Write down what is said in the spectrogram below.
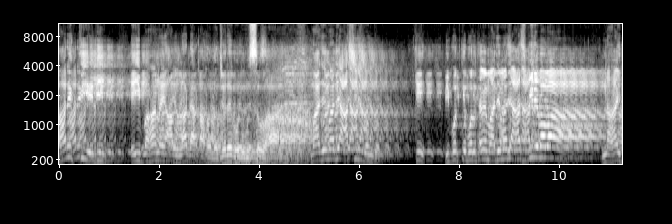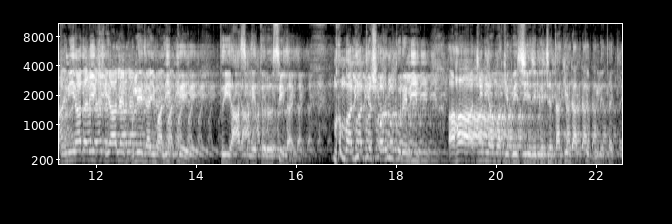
বারেক তুই এলি? এই বাহানায় আল্লাহ ডাকা হলো। জোরে বলুন সোহান মাঝে মাঝে আসিস বন্ধু। কি? বিপদকে বলতে হবে, মাঝে মাঝে আসবি রে বাবা। না হয় দুনিয়াদারি খেয়ালে ভুলে যাই মালিককে। তুই আসলে তোর ওসিলাই মালিককে স্মরণ করে লি। আহা, যিনি আমাকে বেঁচিয়ে রেখেছে, তাকে ডাকতে ভুলে থাকি।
